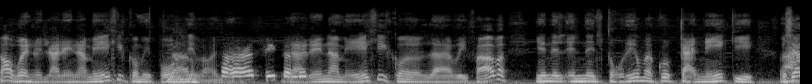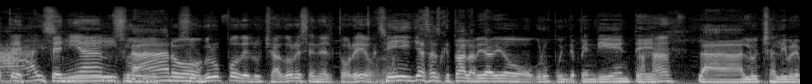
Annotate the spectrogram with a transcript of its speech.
No, bueno, y la Arena México, mi Poli. Claro. vale. Ajá, sí, La. Arena México, la rifaba. Y en el, en el toreo, me acuerdo, Kaneki. O sea, te- sí, tenían su, claro. su grupo de luchadores en el toreo. ¿no? Sí, ya sabes que toda la vida ha habido grupo independiente, Ajá. la lucha libre,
